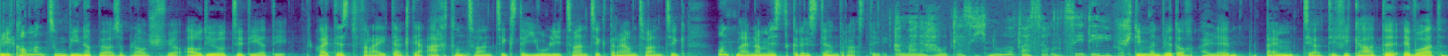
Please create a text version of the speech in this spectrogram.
Willkommen zum Wiener Börseplausch für Audio CD.at. Heute ist Freitag, der 28. Juli 2023 und mein Name ist Christian Drastil. An meiner Haut lasse ich nur Wasser und CD. Stimmen wir doch alle beim Zertifikate Award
